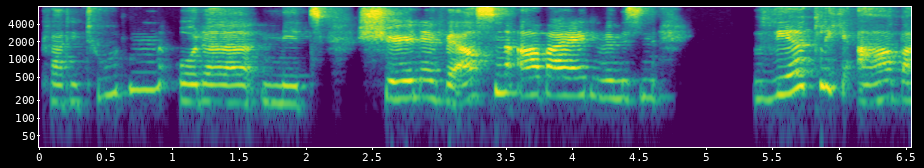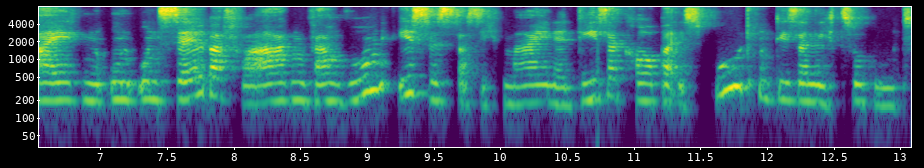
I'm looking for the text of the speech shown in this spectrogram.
Plattituden oder mit schönen Versen arbeiten. Wir müssen wirklich arbeiten und uns selber fragen, warum ist es, dass ich meine, dieser Körper ist gut und dieser nicht so gut?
